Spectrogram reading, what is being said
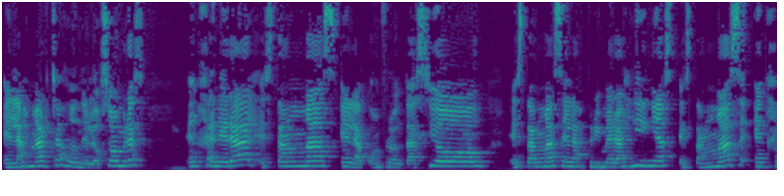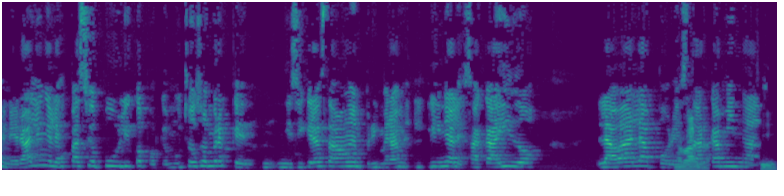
en las marchas donde los hombres en general están más en la confrontación, están más en las primeras líneas, están más en general en el espacio público, porque muchos hombres que ni siquiera estaban en primera línea les ha caído la bala por estar caminando.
